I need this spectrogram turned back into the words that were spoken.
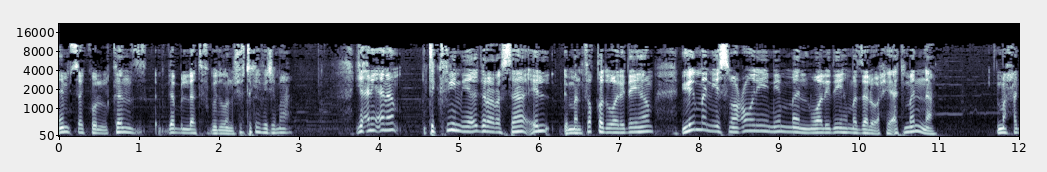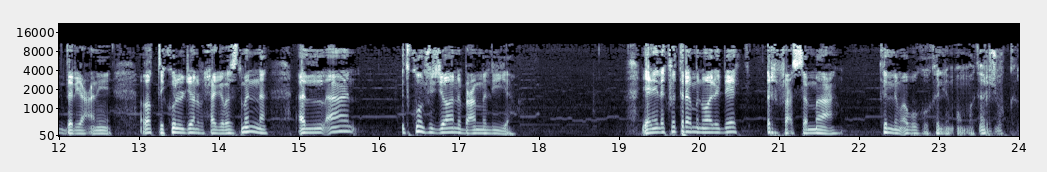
امسكوا الكنز قبل لا تفقدونه. شفتوا كيف يا جماعة؟ يعني أنا تكفيني أقرأ رسائل لمن فقدوا والديهم لمن يسمعوني ممن والديهم ما زالوا أحياء. أتمنى ما حقدر يعني أغطي كل جانب الحلقة بس أتمنى الآن تكون في جوانب عملية. يعني لك فترة من والديك ارفع السماعة. كلم أبوك وكلم أمك أرجوك.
